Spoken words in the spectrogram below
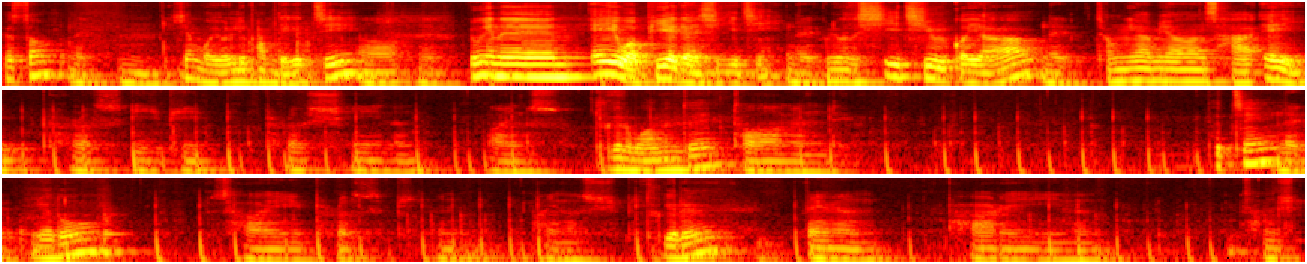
됐어? 네. 음, 이제 뭐 연립하면 되겠지 아, 네. 여기는 a와 b에 대한 식이지 네. 그리고 여기서 c 지울 거야 네. 정리하면 4a 플러스 2b 플러스 c는 마이너스 두 개를 뭐 하면 돼? 더하면 돼요. 됐지? 네. 얘도 4a 플러스 b는 마이너스 12 두 개를 빼면 8a는 32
